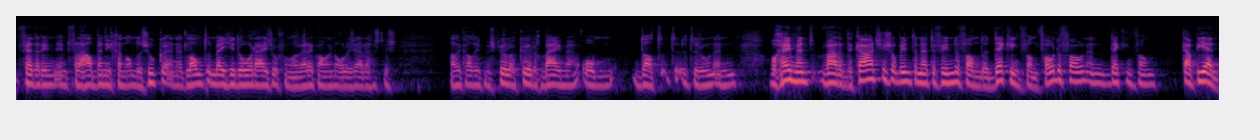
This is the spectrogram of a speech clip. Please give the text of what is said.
verder in, in het verhaal ben ik gaan onderzoeken en het land een beetje doorreizen. Ook voor mijn werk kwam ik nog wel eens ergens. Dus had ik altijd mijn spullen keurig bij me om dat te, te doen. En op een gegeven moment waren de kaartjes op internet te vinden van de dekking van Vodafone en de dekking van KPN.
